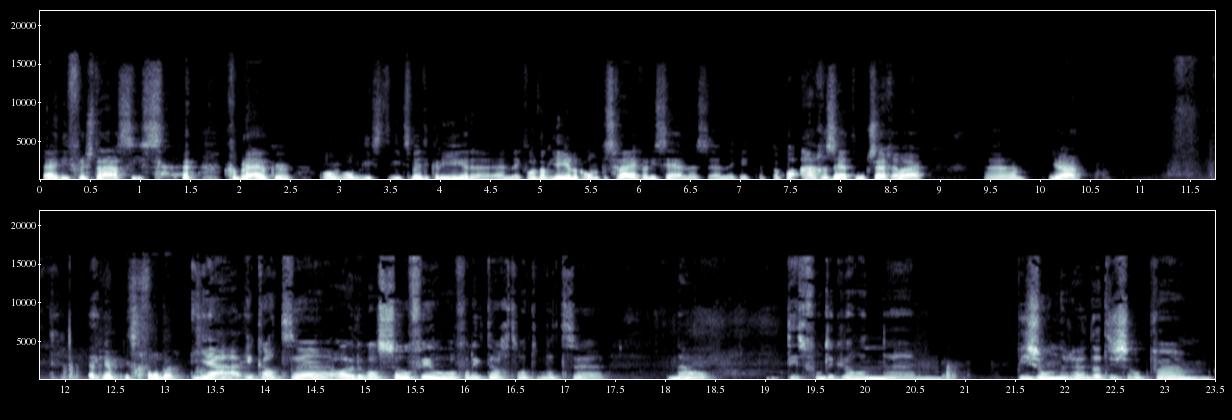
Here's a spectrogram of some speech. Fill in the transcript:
Hè, die frustraties gebruiken om, om iets, iets mee te creëren. En ik vond het ook heerlijk om te schrijven, die scènes. En ik, ik heb het ook wel aangezet, moet ik zeggen. Maar uh, ja. Heb je iets gevonden? Ja, ik had. Uh, oh, er was zoveel waarvan ik dacht: wat. wat uh, nou, dit vond ik wel een um, bijzondere. Dat is op um,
